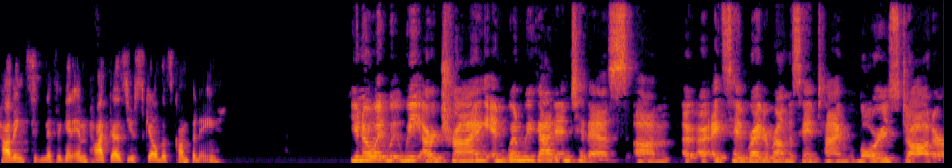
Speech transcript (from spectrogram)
having significant impact as you scale this company you know what? We are trying and when we got into this um, i'd say right around the same time lori's daughter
